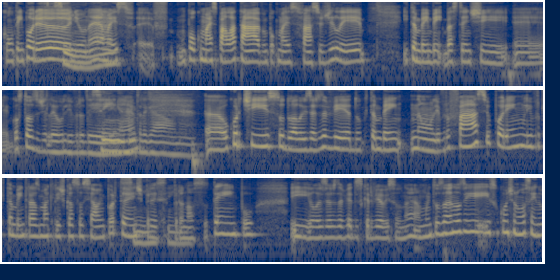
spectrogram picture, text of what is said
contemporâneo, Sim, né? é. Mas é, um pouco mais palatável, um pouco mais fácil de ler. E também bem, bastante é, gostoso de ler o livro dele, Sim, né? é muito legal, né? Uh, o Curtiço, do Aloysio Azevedo, que também não é um livro fácil, porém um livro que também traz uma crítica social importante para o nosso tempo. E o Aloysio Azevedo escreveu isso né, há muitos anos e isso continua sendo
